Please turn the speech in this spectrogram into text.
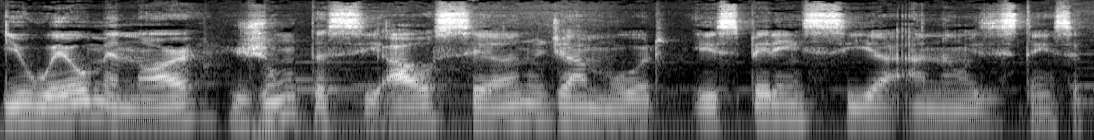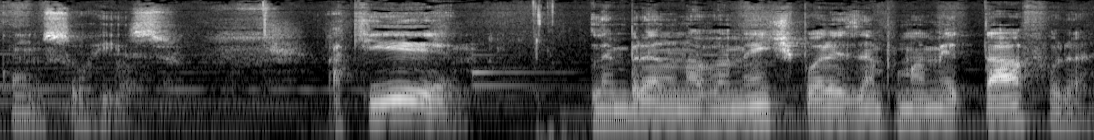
e o eu menor junta-se ao oceano de amor e experiencia a não existência com um sorriso. Aqui, lembrando novamente, por exemplo, uma metáfora,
